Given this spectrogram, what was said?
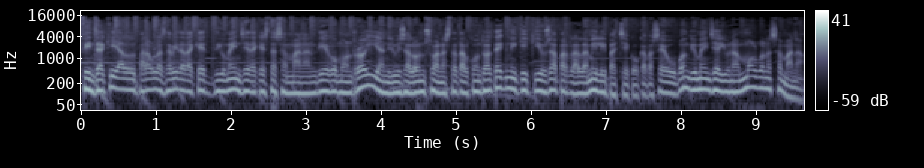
Fins aquí el Paraules de Vida d'aquest diumenge d'aquesta setmana. En Diego Monroy i en Lluís Alonso han estat al control tècnic i qui us ha parlat l'Emili Pacheco. Que passeu bon diumenge i una molt bona setmana.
